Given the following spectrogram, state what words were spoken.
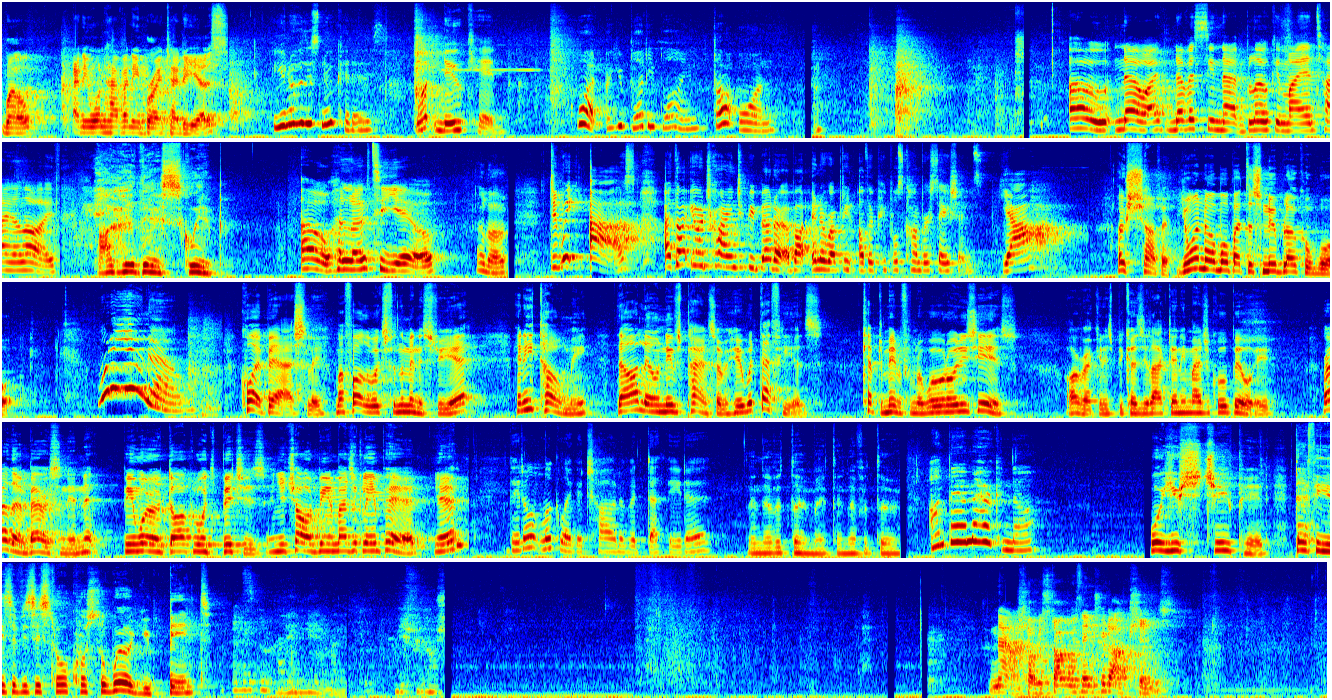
Well, anyone have any bright ideas? You know who this new kid is? What new kid? What? Are you bloody blind? That one. Oh, no, I've never seen that bloke in my entire life. I heard there's Squib. Oh, hello to you. Hello. Did we ask? I thought you were trying to be better about interrupting other people's conversations. Yeah? Oh, shove it. You wanna know more about this new bloke or what? What do you know? Quite a bit, actually. My father works for the ministry, yeah? And he told me that our little Neve's parents over here were Death Eaters. Kept him hidden from the world all these years. I reckon it's because he lacked any magical ability. Rather embarrassing, isn't it? Being one of the Dark Lord's bitches and your child being magically impaired, yeah? They don't look like a child of a Death Eater. They never do, mate. They never do. Aren't they American now? Well, you stupid. Death Eaters have existed all across the world, you bint. Now, shall we start with introductions?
